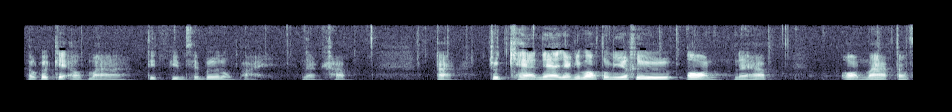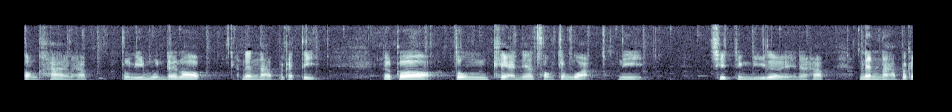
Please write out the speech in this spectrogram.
เราก็แกะออกมาติดบีมเซเบอร์ลงไปนะครับอะจุดแขนเนี่ยอย่างที่บอกตรงนี้ก็คืออ่อนนะครับ อ่อนมากทั้งสองข้างนะครับ ตรงนี้หมุนได้รอบแน่นหนาปกติ แล้วก็ตรงแขนเนี่ยสองจังหวะนี่ชิดอย่างนี้เลยนะครับ แน่นหนาปก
